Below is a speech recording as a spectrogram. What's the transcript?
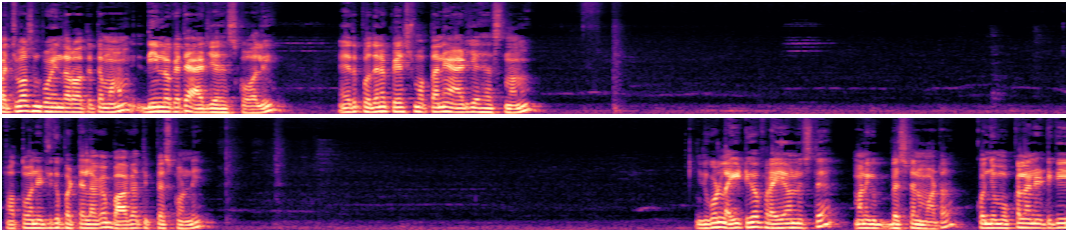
పచ్చివాసన పోయిన తర్వాత అయితే మనం దీనిలోకి అయితే యాడ్ చేసేసుకోవాలి. నేనైతే పుదీనా పేస్ట్ మొత్తాన్ని యాడ్ చేసేస్తున్నాను. మొత్తం అన్నిటికి పట్టేలాగా బాగా తిప్పేసుకోండి. ఇది కూడా లైట్గా ఫ్రై అవనిస్తే మనకి బెస్ట్ అనమాట కొంచెం ముక్కలన్నిటికీ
